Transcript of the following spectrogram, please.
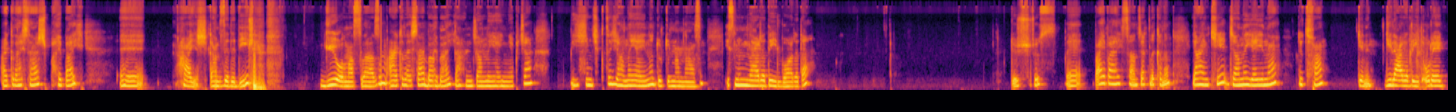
Arkadaşlar bay bay. Ee, hayır Gamze de değil. Gü olması lazım. Arkadaşlar bay bay. Yarın canlı yayın yapacağım. Bir işim çıktı. Canlı yayını durdurmam lazım. İsmim Lara değil bu arada. Görüşürüz ve bay bay. Sağlıcakla kalın. Yarınki canlı yayına lütfen gelin. Dilara değil. Oraya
